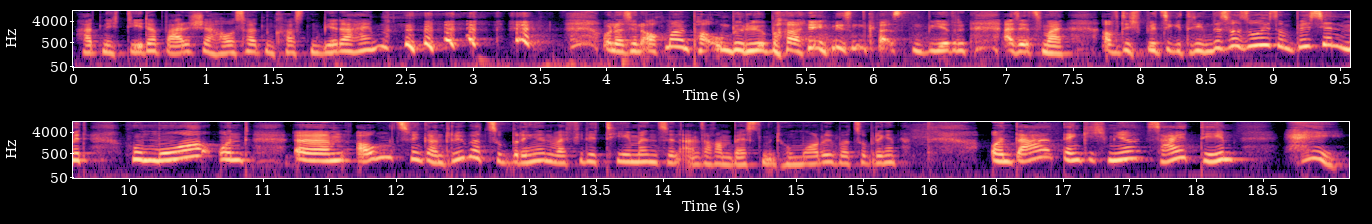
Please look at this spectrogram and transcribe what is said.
Hat nicht jeder bayerische Haushalt einen Kasten Bier daheim? Und da sind auch mal ein paar Unberührbare in diesem Kasten Bier drin. Also jetzt mal auf die Spitze getrieben. Das versuche ich so ein bisschen mit Humor und ähm, Augenzwinkern rüberzubringen, weil viele Themen sind einfach am besten mit Humor rüberzubringen. Und da denke ich mir seitdem, hey,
